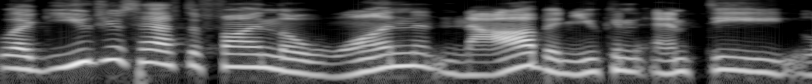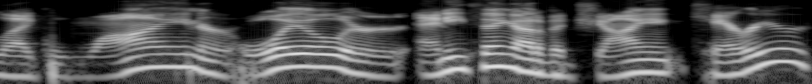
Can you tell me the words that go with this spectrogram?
like you just have to find the one knob and you can empty like wine or oil or anything out of a giant carrier?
